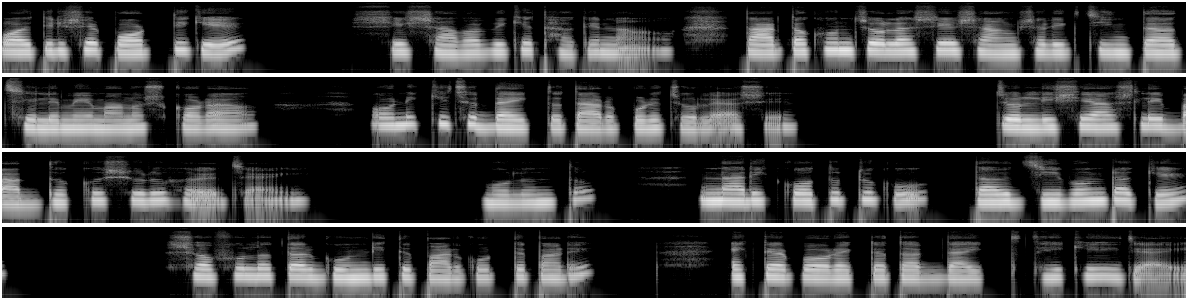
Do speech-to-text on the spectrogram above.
পঁয়ত্রিশের পর থেকে সে স্বাভাবিকে থাকে না। তার তখন চলে আসে সাংসারিক চিন্তা ছেলে মেয়ে মানুষ করা, অনেক কিছুর দায়িত্ব তার উপরে চলে আসে। চল্লিশে আসলেই বার্ধক্য শুরু হয়ে যায়। বলুন তো, নারী কতটুকু তার জীবনটাকে সফলতার গণ্ডিতে পার করতে পারে? একটার পর একটা তার দায়িত্ব থেকেই যায়।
